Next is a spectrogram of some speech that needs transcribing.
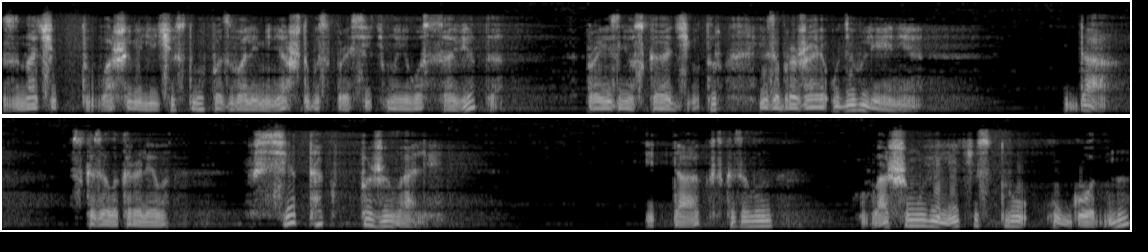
Значит, Ваше Величество позвали меня, чтобы спросить моего совета? Произнес коадьютор, изображая удивление. Да, сказала королева. Все так пожелали. Итак, сказал он, Вашему Величеству угодно,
